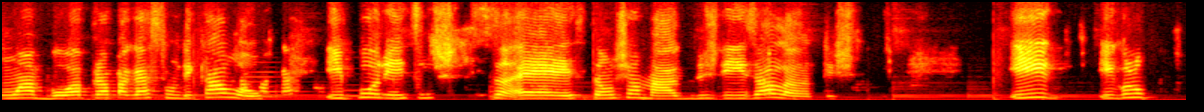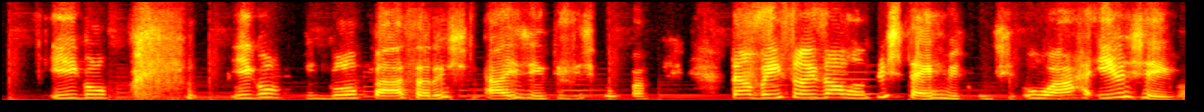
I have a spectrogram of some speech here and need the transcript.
uma boa propagação de calor, e por isso é, são chamados de isolantes. E, iglu, iglu, iglu pássaros, ai gente, desculpa, também são isolantes térmicos, o ar e o gelo.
